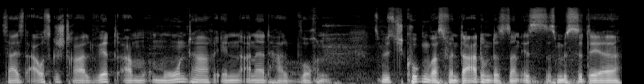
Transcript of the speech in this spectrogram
Das heißt, ausgestrahlt wird am Montag in anderthalb Wochen. Jetzt müsste ich gucken, was für ein Datum das dann ist. Das müsste der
